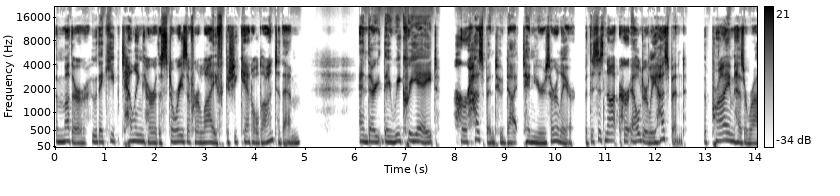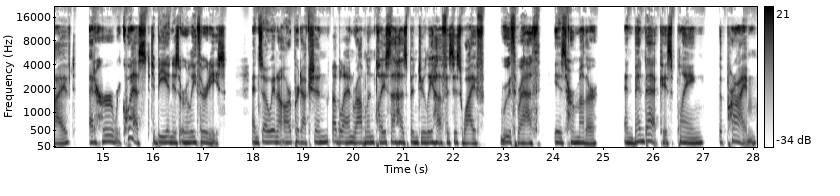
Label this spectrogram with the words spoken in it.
the mother who they keep telling her the stories of her life because she can't hold on to them. And they they recreate her husband who died 10 years earlier. But this is not her elderly husband. The prime has arrived at her request to be in his early 30s. And so in our production, Ablan Roblin plays the husband, Julie Huff is his wife, Ruth Rath is her mother. And Ben Beck is playing the prime,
